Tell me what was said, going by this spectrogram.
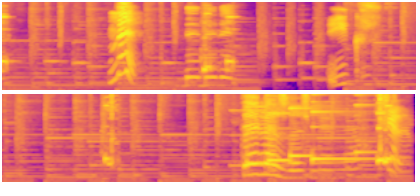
Gel. Ne? De de de. X. Telaş açmıyor. Gel.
